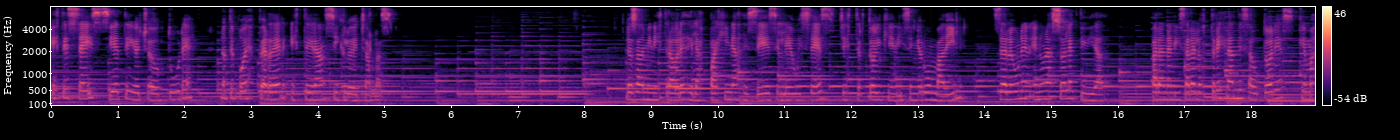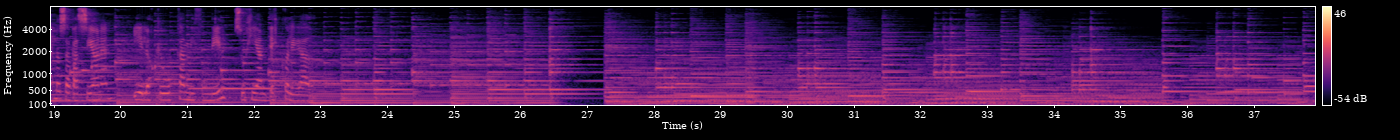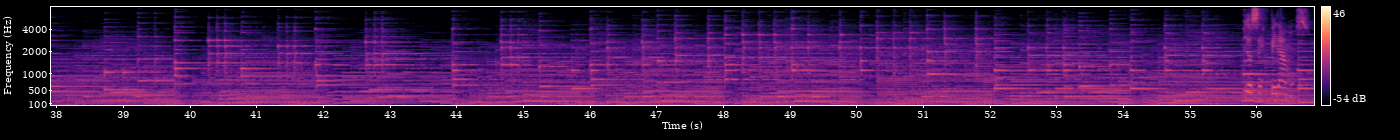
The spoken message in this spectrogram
Este 6, 7 y 8 de octubre no te puedes perder este gran ciclo de charlas. Los administradores de las páginas de C.S. Lewis Chester Tolkien y Señor Bombadil se reúnen en una sola actividad para analizar a los tres grandes autores que más los apasionan y de los que buscan difundir su gigantesco legado. Los esperamos.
